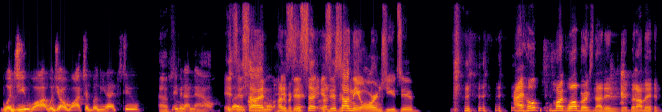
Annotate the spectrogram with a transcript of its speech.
would you watch? Would y'all watch a Boogie Nights 2? Maybe not now. Is this on is this 100%, is this on the orange YouTube? I hope Mark Wahlberg's not in it, but I'm in.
